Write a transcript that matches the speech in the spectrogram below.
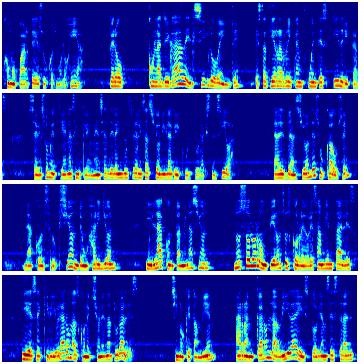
como parte de su cosmología. Pero con la llegada del siglo XX, esta tierra rica en fuentes hídricas se ve sometida en las inclemencias de la industrialización y la agricultura extensiva la desviación de su cauce, la construcción de un jarillón y la contaminación no solo rompieron sus corredores ambientales y desequilibraron las conexiones naturales, sino que también arrancaron la vida e historia ancestral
